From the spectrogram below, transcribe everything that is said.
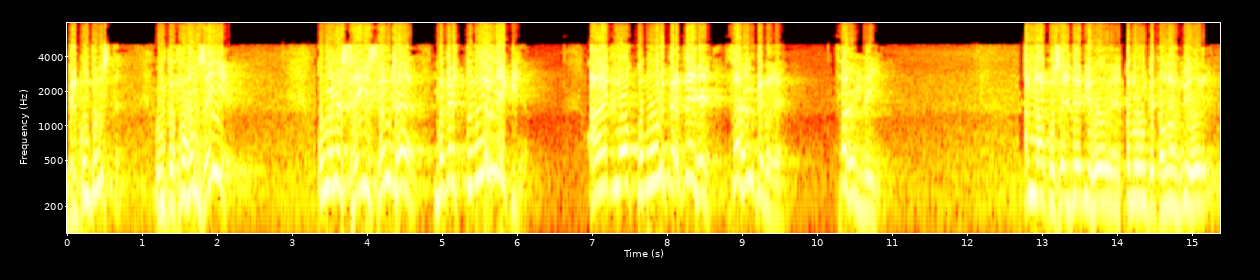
بالکل درست ہے۔ ان کا فہم صحیح ہے۔ انہوں نے صحیح سمجھا، مگر قبول نہیں کیا۔ آج لوگ قبول کرتے ہیں فہم کے بغیر۔ فہم نہیں۔ اللہ کو سجدے بھی ہو رہے ہیں، قبروں کے طواف بھی ہو رہے ہیں،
